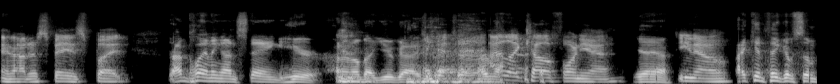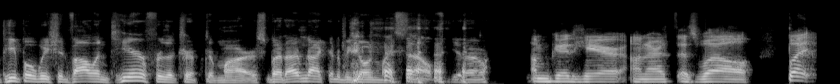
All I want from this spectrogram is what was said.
in outer space, but I'm planning on staying here. I don't know about you guys. yeah, uh, I like California. Yeah. You know, I can think of some people we should volunteer for the trip to Mars, but I'm not going to be going myself, you know. I'm good here on Earth as well. But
